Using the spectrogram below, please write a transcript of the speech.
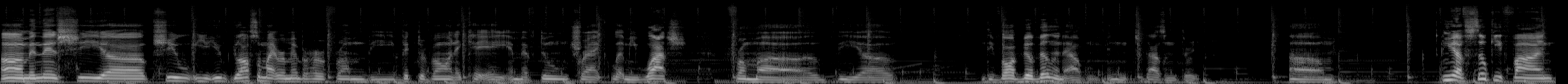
um, and then she uh, she you, you also might remember her from the viktor vaughn aka mf doom track let me watch from uh, the uh, the vaudeville villain album in 2003 um, you have silky fine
